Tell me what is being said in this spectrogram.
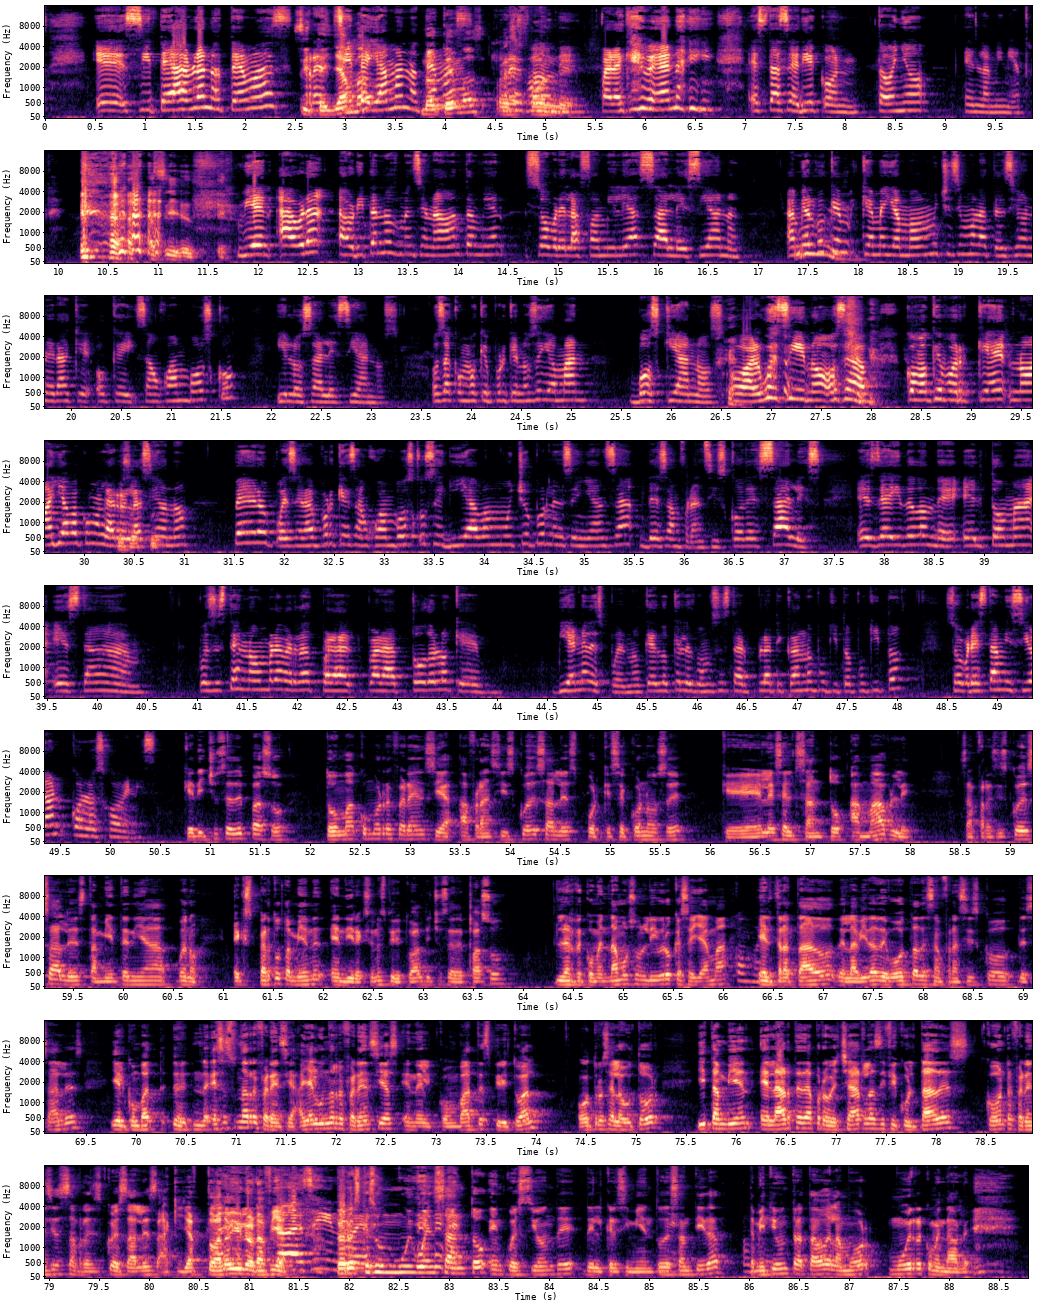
eh, si te habla, no temas. Si te, llama, no, temas, responde. Para que vean ahí esta serie con Toño en la miniatura. Así es. Bien, ahora, ahorita nos mencionaban también sobre la familia salesiana. A mí algo que, mm. que, me llamaba muchísimo la atención era que, ok, San Juan Bosco y los salesianos. O sea, como que porque no se llaman bosquianos o algo así, ¿no? O sea, como que porque no hallaba como la relación, ¿no? Pero pues era porque San Juan Bosco se guiaba mucho por la enseñanza de San Francisco de Sales. Es de ahí de donde él toma esta, pues este nombre, ¿verdad? Para, para todo lo que viene después, ¿no? Que es lo que les vamos a estar platicando poquito a poquito sobre esta misión con los jóvenes. Que dicho sea de paso, toma como referencia a Francisco de Sales porque se conoce que él es el santo amable. San Francisco de Sales también tenía, bueno, experto también en dirección espiritual, dicho sea de paso. Les recomendamos un libro que se llama El Tratado de la Vida Devota de San Francisco de Sales y el combate, eh, esa es una referencia. Hay algunas referencias en el combate espiritual, otro es el autor y también el arte de aprovechar las dificultades con referencias a San Francisco de Sales, aquí ya toda la bibliografía. Ah, Pero es que es un muy buen santo en cuestión de, del crecimiento de santidad. También tiene un tratado del amor muy recomendable.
